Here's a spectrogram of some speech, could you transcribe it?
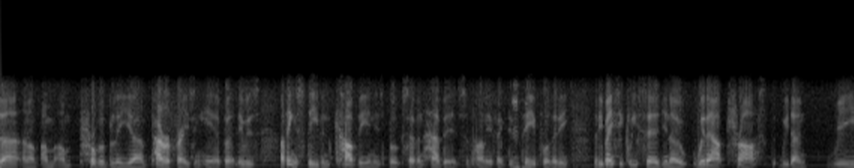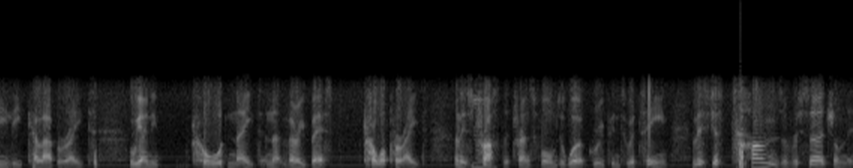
uh, and I'm, I'm probably uh, paraphrasing here, but it was, I think it's Stephen Covey in his book Seven Habits of Highly Effective mm-hmm. People that he that he basically said, you know, without trust, we don't really collaborate. We only coordinate, and at very best, cooperate. And it's mm-hmm. trust that transforms a work group into a team. And There's just tons of research on this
